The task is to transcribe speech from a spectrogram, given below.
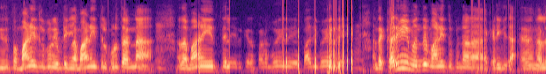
இது இப்போ மானியத்தில் கூட எப்படிங்களா? மானியத்தில் கொடுத்தாருன்னா. அந்த மானியத்தில் இருக்கிற பணம் போயிடுது பாதி போயிடுது. அந்த கருவியும் வந்து மானியத்துக்கு உண்டான கருவி தான் நல்ல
